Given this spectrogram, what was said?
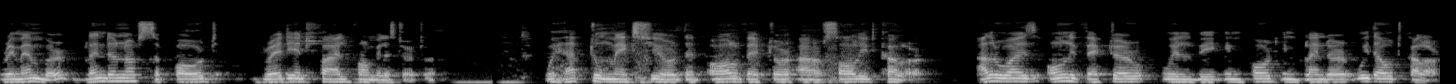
Remember, Blender not support gradient file from Illustrator we have to make sure that all vector are solid color. Otherwise, only vector will be import in Blender without color.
